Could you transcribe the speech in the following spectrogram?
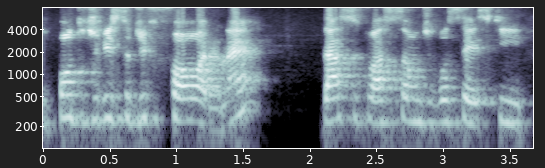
do ponto de vista de fora, né? Da situação de vocês que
